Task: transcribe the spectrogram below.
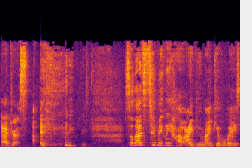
address. Anyways, so that's typically how I do my giveaways.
